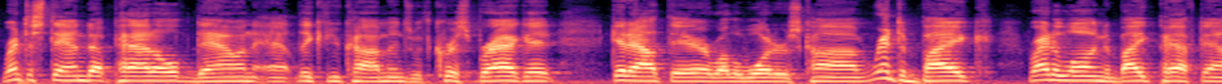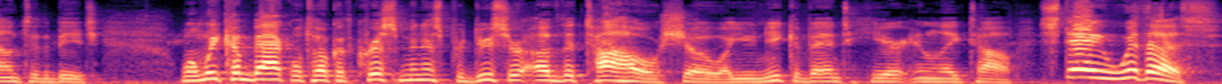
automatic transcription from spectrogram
Rent a stand up paddle down at Lakeview Commons with Chris Brackett. Get out there while the water's calm. Rent a bike, ride along the bike path down to the beach. When we come back, we'll talk with Chris Minnis, producer of the Tahoe Show, a unique event here in Lake Tahoe. Stay with us.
